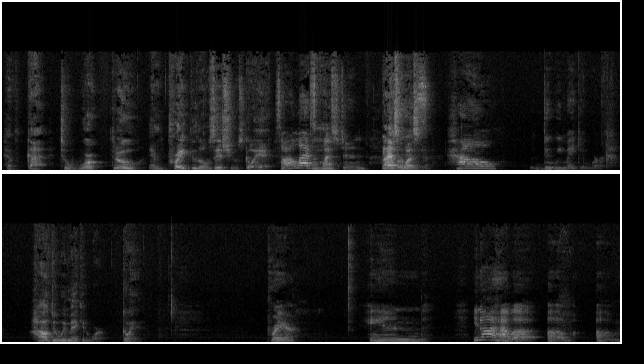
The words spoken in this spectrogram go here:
have got to work through and pray through those issues go ahead So our last question. Mm-hmm. Last was, question. How do we make it work? how do we make it work go ahead prayer and you know i have a um, um,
